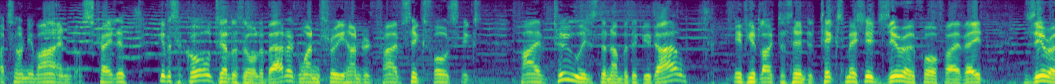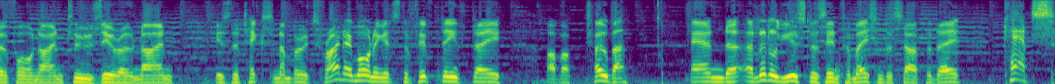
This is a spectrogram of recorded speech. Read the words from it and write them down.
What's on your mind, Australia? Give us a call, tell us all about it. 1300 564652 is the number that you dial. If you'd like to send a text message, 0458 049209 is the text number. It's Friday morning, it's the 15th day of October. And uh, a little useless information to start the day. Cats,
